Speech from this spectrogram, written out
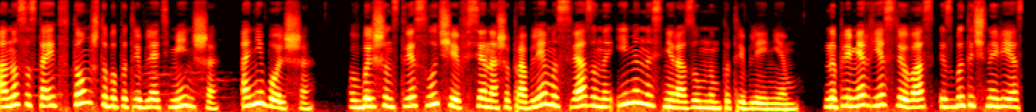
Оно состоит в том, чтобы потреблять меньше, а не больше. В большинстве случаев все наши проблемы связаны именно с неразумным потреблением. Например, если у вас избыточный вес,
